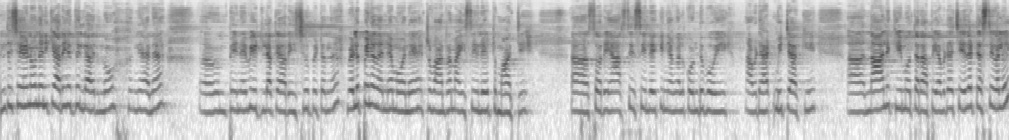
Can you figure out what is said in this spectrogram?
എന്ത് ചെയ്യണമെന്ന് എനിക്ക് അറിയത്തില്ലായിരുന്നു. ഞാൻ പിന്നെ വീട്ടിലൊക്കെ അറിയിച്ചു. പെട്ടെന്ന് വെളുപ്പിനെ തന്നെ മോനെ ട്രിവാൻഡ്രം ഐ സിയിലേക്ക് മാറ്റി. സോറി ആർ സി സിയിലേക്ക് ഞങ്ങൾ കൊണ്ടുപോയി അവിടെ അഡ്മിറ്റാക്കി നാല് കീമോതെറാപ്പി അവിടെ ചെയ്ത ടെസ്റ്റുകളിൽ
